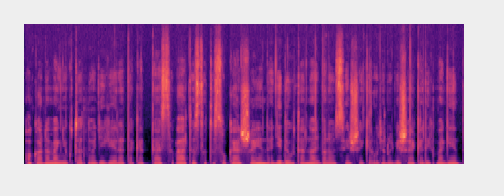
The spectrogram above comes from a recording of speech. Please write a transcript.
akarna megnyugtatni, hogy ígéreteket tesz, változtat a szokásain, egy idő után nagy valószínűséggel ugyanúgy viselkedik megint,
